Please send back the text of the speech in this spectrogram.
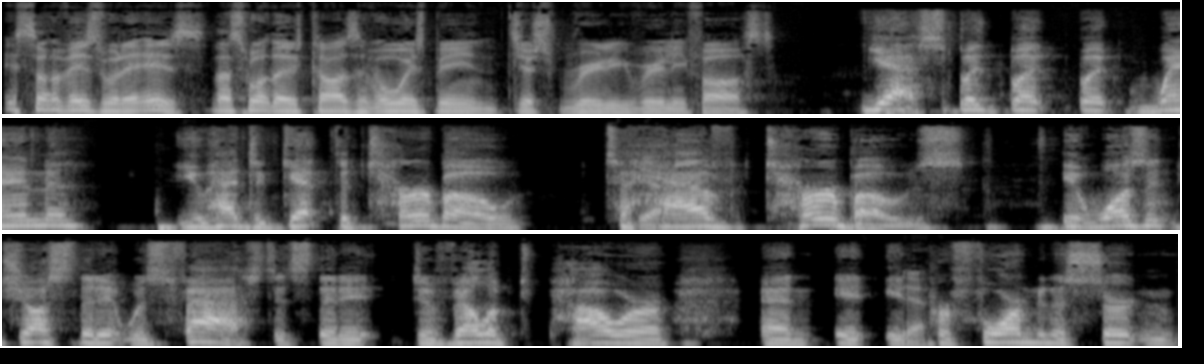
It sort of is what it is. That's what those cars have always been, just really, really fast. Yes, but but but when you had to get the turbo to have turbos, it wasn't just that it was fast; it's that it developed power and it it yeah. performed in a certain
